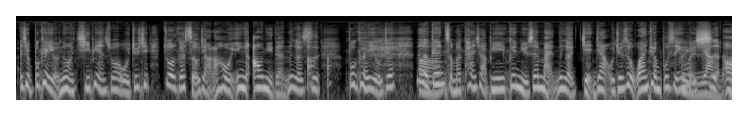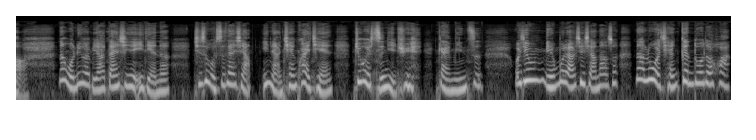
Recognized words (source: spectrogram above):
而且不可以有那种欺骗，说我就去做个手脚，然后我硬凹你的那个是 不可以。我觉得那个跟什么贪小便宜，跟女生买那个减价，我觉得是完全不是一回事哦。那我另外比较担心的一点呢，其实我是在想，一两千块钱就会使你。己去 改名字，我就免不了去想到说，那如果钱更多的话，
